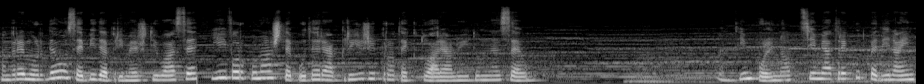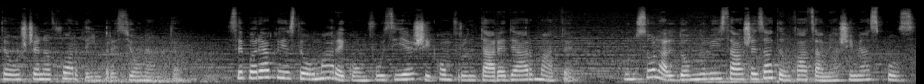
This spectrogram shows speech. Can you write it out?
În vremuri deosebit de primejdioase, ei vor cunoaște puterea grijii protectoare a lui Dumnezeu. În timpul nopții mi-a trecut pe dinainte o scenă foarte impresionantă. Se părea că este o mare confuzie și confruntare de armate. Un sol al Domnului s-a așezat în fața mea și mi-a spus,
